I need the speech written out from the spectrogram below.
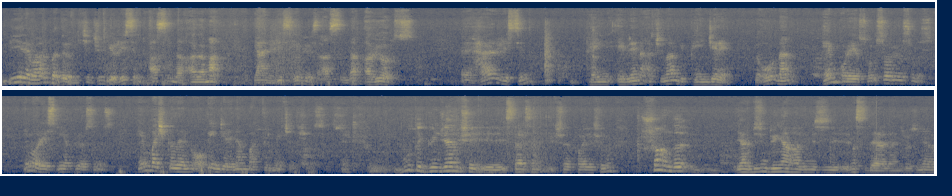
bir yere varmadığım için çünkü resim aslında arama. Yani biz hepimiz aslında arıyoruz. Ee, Her resim evrene açılan bir pencere ve oradan hem oraya soru soruyorsunuz hem o resmi yapıyorsunuz hem başkalarını o pencereden baktırmaya çalışıyorsunuz. Burada güncel bir şey e, istersen şey paylaşalım. Şu anda yani bizim dünya halimizi nasıl değerlendiriyorsun? Yani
